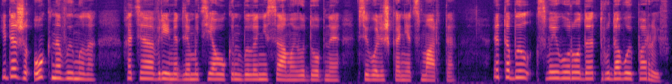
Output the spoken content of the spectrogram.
и даже окна вымыла, хотя время для мытья окон было не самое удобное, всего лишь конец марта. Это был своего рода трудовой порыв,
